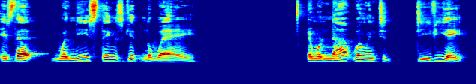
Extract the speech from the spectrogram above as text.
is that when these things get in the way and we're not willing to deviate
